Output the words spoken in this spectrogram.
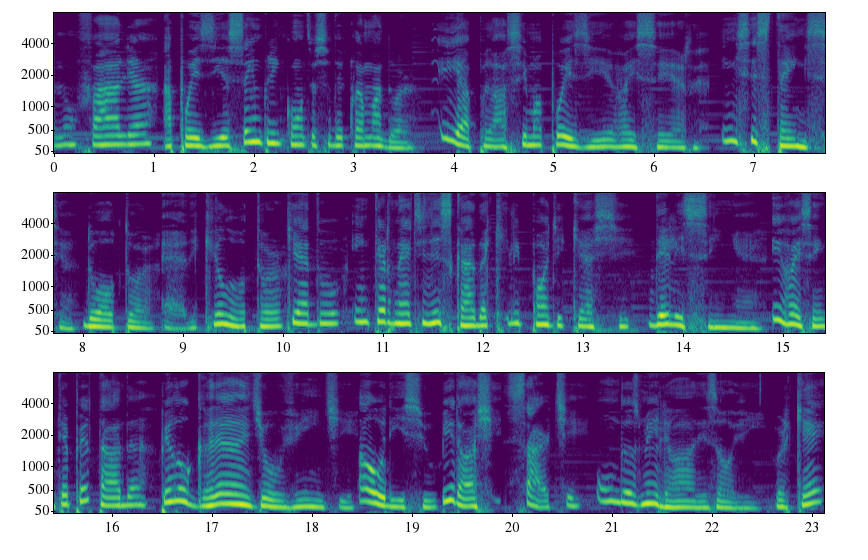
não falha, a poesia sempre encontra seu declamador. E a próxima poesia vai ser Insistência, do autor Eric Luthor, que é do Internet de Escada, aquele podcast delicinha. E vai ser interpretada pelo grande ouvinte Maurício Biroshi Sarti, um dos melhores ouvintes, porque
